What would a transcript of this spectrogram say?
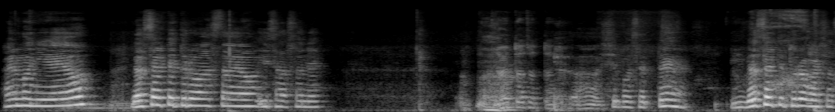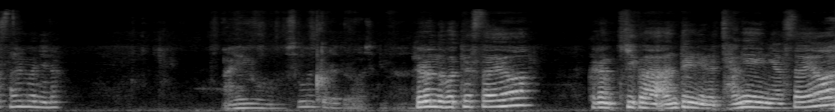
할머니예요? 몇 살 때 들어왔어요? 이 사선에? 15대. 아, 15세 때? 몇 살 때 돌아가셨어, 할머니는? 아이고, 20대에 들어가셨다. 결혼도 못했어요? 그럼 귀가 안 들리는 장애인이었어요?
